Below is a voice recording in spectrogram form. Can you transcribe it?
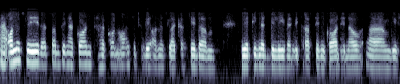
Uh, honestly, that's something I can't I can't answer. To be honest, like I said, um, we're a team that believe and we trust in God. You know, um, we've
